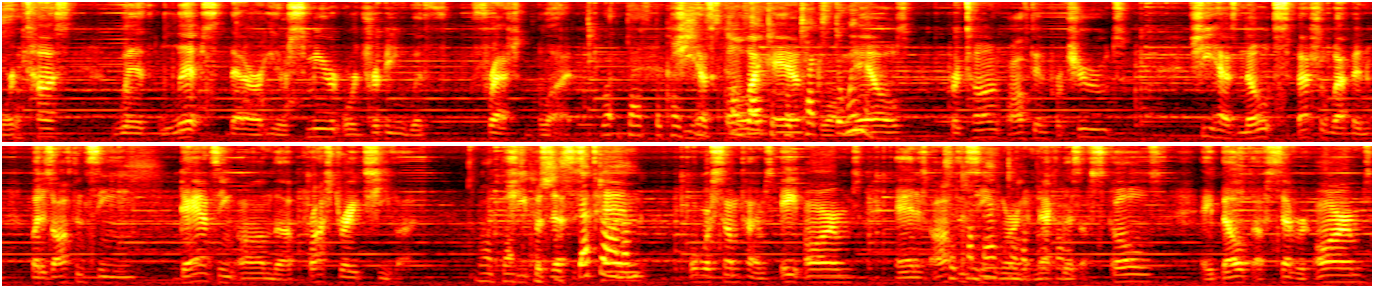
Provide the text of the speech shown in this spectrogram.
or tusks, with lips that are either smeared or dripping with fresh blood. Well, that's because she has claw-like hands, long nails. Her tongue often protrudes. She has no special weapon, but is often seen dancing on the prostrate Shiva she possesses she ten or sometimes eight arms and is often seen wearing a necklace of skulls, a belt of severed arms,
